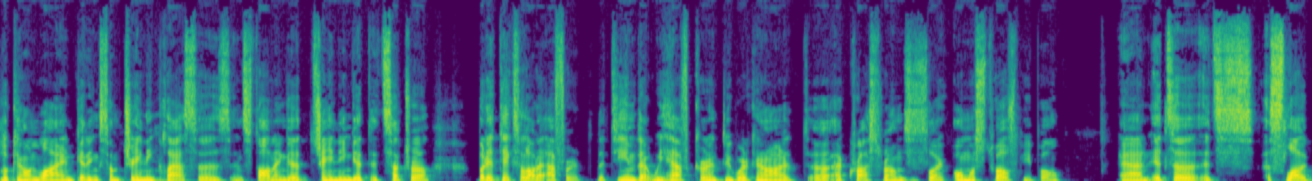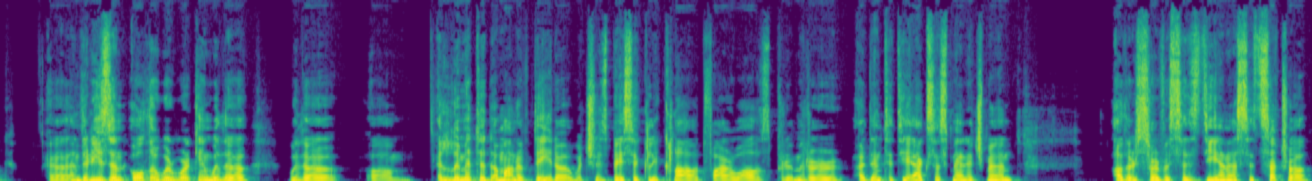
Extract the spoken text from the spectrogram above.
looking online, getting some training classes, installing it, training it, etc. But it takes a lot of effort. The team that we have currently working on it uh, at Crossrealms is like almost 12 people, and it's a it's a slug. Uh, and the reason, although we're working with a with a um, a limited amount of data, which is basically cloud firewalls, perimeter identity access management, other services, DNS, etc.,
